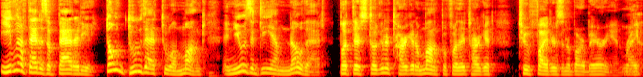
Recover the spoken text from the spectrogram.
Even if that is a bad idea, don't do that to a monk. And you as a DM know that, but they're still going to target a monk before they target two fighters and a barbarian, right?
